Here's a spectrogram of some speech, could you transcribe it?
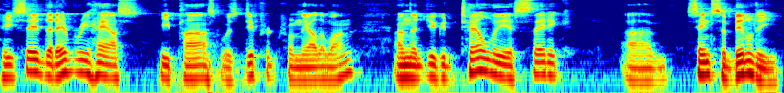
he said that every house he passed was different from the other one, and that you could tell the aesthetic um, sensibility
